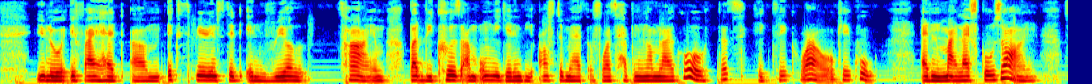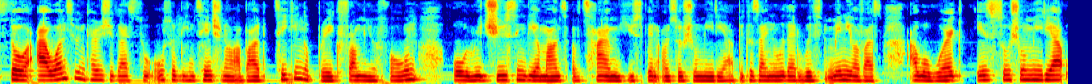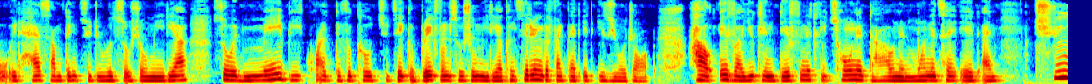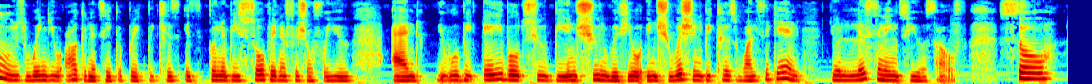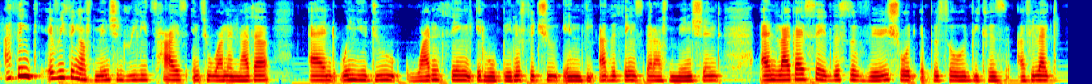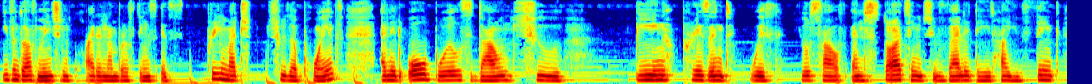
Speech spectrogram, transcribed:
you know, if I had um, experienced it in real time. But because I'm only getting the aftermath of what's happening, I'm like, oh, that's hectic. Wow, okay, cool. And my life goes on. So I want to encourage you guys to also be intentional about taking a break from your phone or reducing the amount of time you spend on social media because I know that with many of us, our work is social media or it has something to do with social media. So it may be quite difficult to take a break from social media considering the fact that it is your job. However, you can definitely tone it down and monitor it and choose when you are going to take a break because it's going to be so beneficial for you and you will be able to be in tune with your intuition because once again you're listening to yourself. So i think everything i've mentioned really ties into one another and when you do one thing it will benefit you in the other things that i've mentioned. And like i said this is a very short episode because i feel like even though i've mentioned quite a number of things it's pretty much to the point and it all boils down to being present with yourself and starting to validate how you think,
